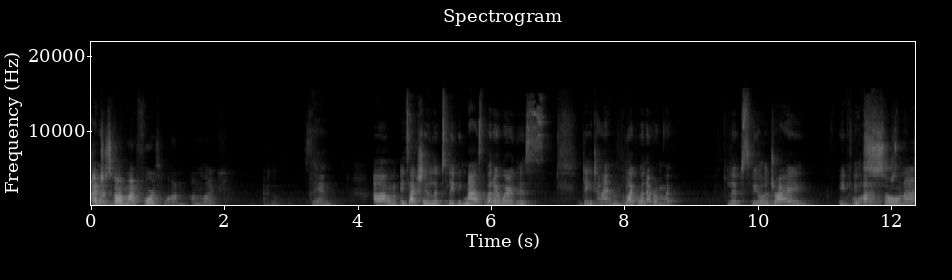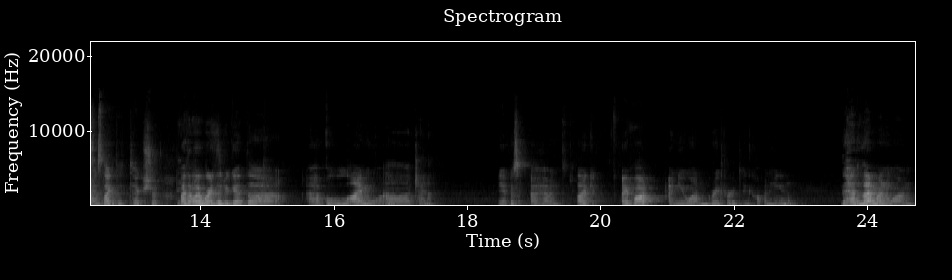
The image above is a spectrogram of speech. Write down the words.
I just got my fourth one. I'm like, I love it. same um it's actually a lip sleeping mask but i wear this daytime like whenever my lips feel Yeah. dry painful I It's so nice, like the texture. By the way, where did you get the apple lime one? uh china yeah, because I haven't like I bought a new one, grapefruit in Copenhagen. They had lemon one.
